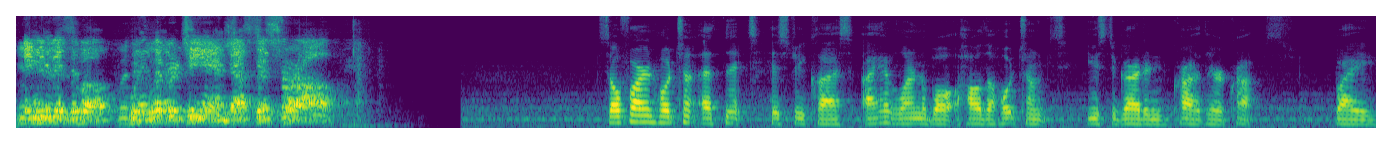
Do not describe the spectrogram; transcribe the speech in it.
indivisible, with liberty and justice for all. So far in Ho-Chunk ethnic history class, I have learned about how the Ho-Chunks used to garden their crops by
